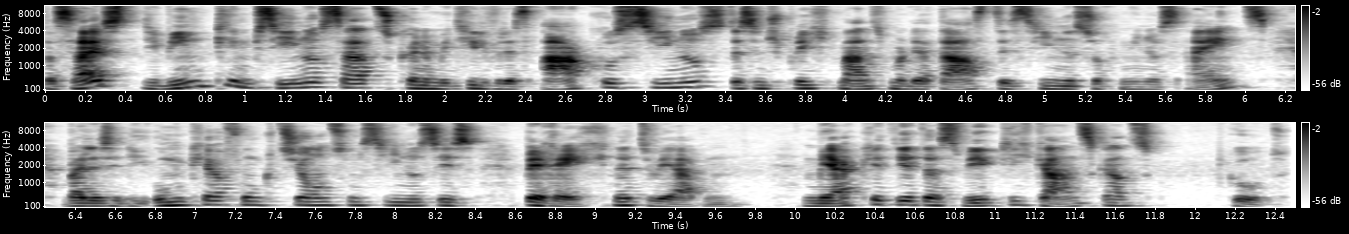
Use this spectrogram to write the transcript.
Das heißt, die Winkel im Sinussatz können mit Hilfe des Akkusinus, das entspricht manchmal der Taste Sinus hoch minus 1, weil es ja die Umkehrfunktion zum Sinus ist, berechnet werden. Merke dir das wirklich ganz, ganz gut.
